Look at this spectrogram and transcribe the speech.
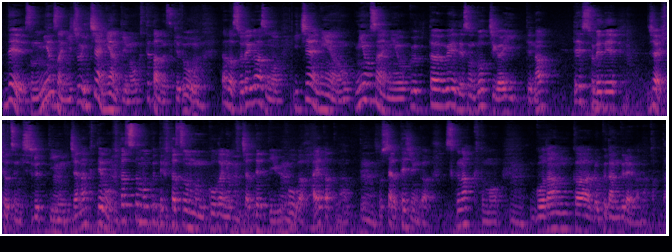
でそのミオさんに一応1案2案っていうのを送ってたんですけど、うん。ただそれがその1案2案をミオさんに送った上でそのどっちがいいってなってそれでじゃあ1つにするっていうん。じゃなくてもう2つとも送って2つとも向こう側に送っちゃってっていう方が早かったなって、うん。そしたら手順が少なくともうん。5段か6段ぐらいはなかった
